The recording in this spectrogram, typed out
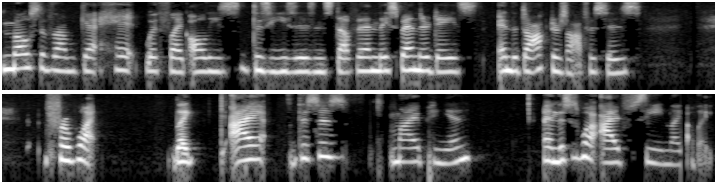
most of them get hit with like all these diseases and stuff, and they spend their days in the doctor's offices. For what? Like I this is my opinion, and this is what I've seen. Like like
